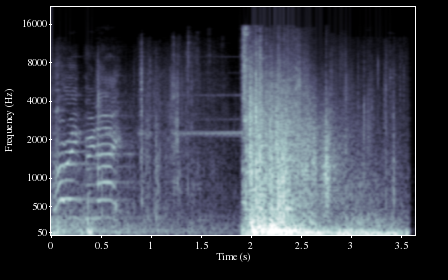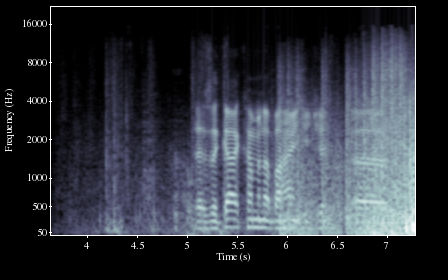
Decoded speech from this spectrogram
Throwing grenade! There's a guy coming up behind you, Jim. Uh,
